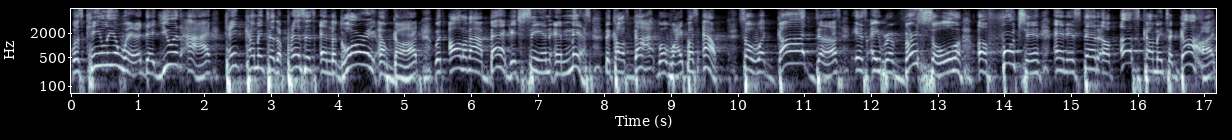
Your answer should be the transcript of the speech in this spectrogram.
was keenly aware that you and I can't come into the presence and the glory of God with all of our baggage, sin, and mess because God will wipe us out. So, what God does is a reversal of fortune, and instead of us coming to God,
